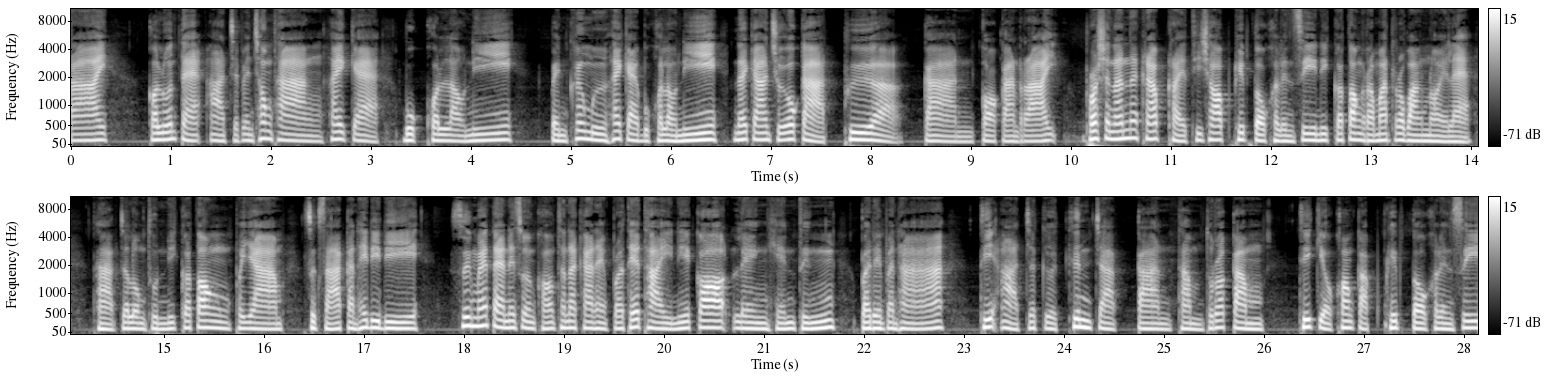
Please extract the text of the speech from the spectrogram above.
ร้าย ก็ล้วนแต่อาจจะเป็นช่องทาง ให้แก่บุคคลเหล่านี้ เป็นเครื่องมือให้แก่บุคคลเหล่านี้ ในการฉวยโอกาสเพื่อการก่อการร้าย เพราะฉะนั้นนะครับใครที่ชอบคริปโตเคอเรนซีนี่ก็ต้องระมัดระวังหน่อยแหละ หากจะลงทุนนี้ก็ต้องพยายามศึกษากันให้ดีๆ ซึ่งแม้แต่ในส่วนของธนาคารแห่งประเทศไทยนี้ก็เล็งเห็นถึงประเด็นปัญหาที่อาจจะเกิดขึ้นจากการทำธุรกรรมที่เกี่ยวข้องกับคริปโตเคอเรนซี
